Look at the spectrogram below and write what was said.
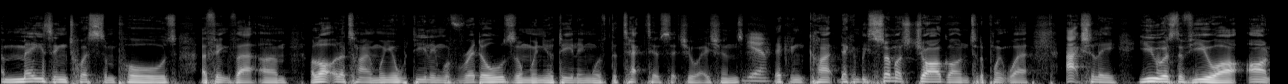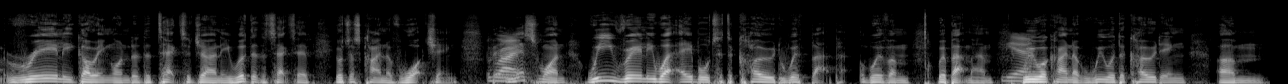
amazing twists and pulls. I think that um, a lot of the time when you're dealing with riddles and when you're dealing with detective situations, Yeah. it can kind there can be so much jargon to the point where actually you as the viewer aren't really going on the detective journey with the detective. You're just kind of watching. But Right. in this one, we really were able to decode with Bat with um with Batman. Yeah. We were kind of we were decoding um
